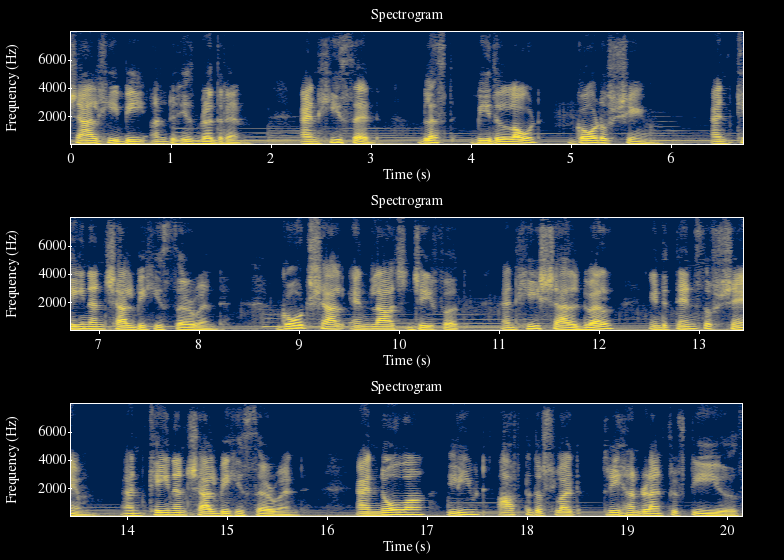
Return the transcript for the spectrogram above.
shall he be unto his brethren. And he said, Blessed be the Lord God of Shem, and Canaan shall be his servant. God shall enlarge Japheth, and he shall dwell in the tents of Shem, and Canaan shall be his servant. And Noah lived after the flood three hundred and fifty years,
